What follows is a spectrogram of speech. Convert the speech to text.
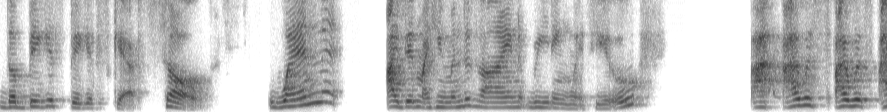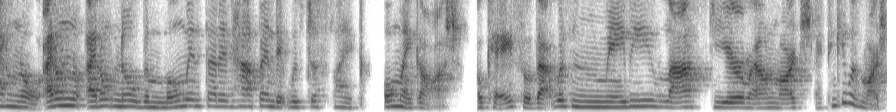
the biggest, biggest gift. So when I did my human design reading with you, I, I was, I was, I don't know, I don't know, I don't know the moment that it happened. It was just like, oh my gosh. Okay. So that was maybe last year around March, I think it was March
